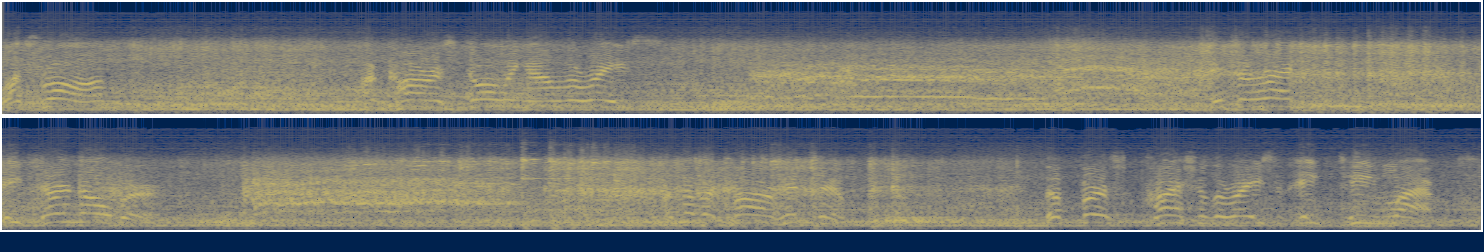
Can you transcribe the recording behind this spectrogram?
What's wrong? A car is stalling out of the race. It's a wreck. He turned over. Another car hits him. The first crash of the race in 18 laps.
